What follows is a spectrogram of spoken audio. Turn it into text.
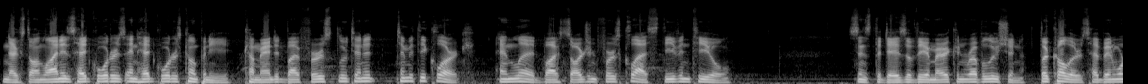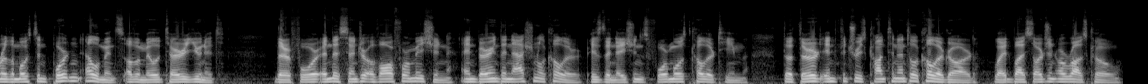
Next online is Headquarters and Headquarters Company, commanded by First Lieutenant Timothy Clark, and led by Sergeant First Class Stephen Teal. Since the days of the American Revolution, the colors have been one of the most important elements of a military unit. Therefore, in the center of our formation, and bearing the national color, is the nation's foremost color team, the 3rd Infantry's Continental Color Guard, led by Sergeant Orozco.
